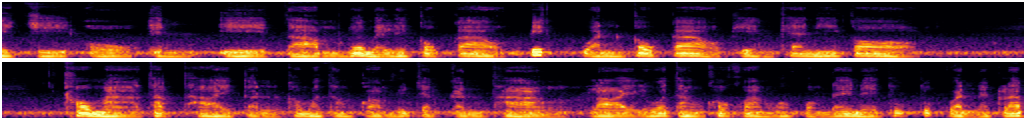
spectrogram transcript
I G O N E ตามด้วยหมายเลข 99 ปิ๊กวัน 99 เพียงแค่นี้ก็เข้ามาทักทายกันเข้ามาทำความรู้จักกันทางไลน์หรือว่าทางข้อความของผมได้ในทุกๆวันนะครับ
